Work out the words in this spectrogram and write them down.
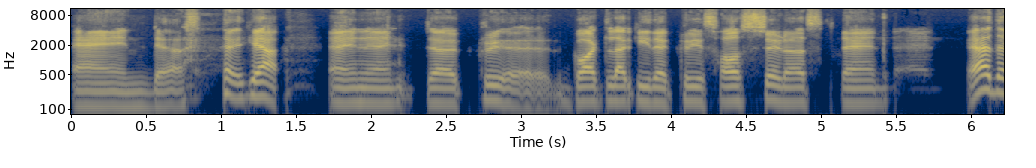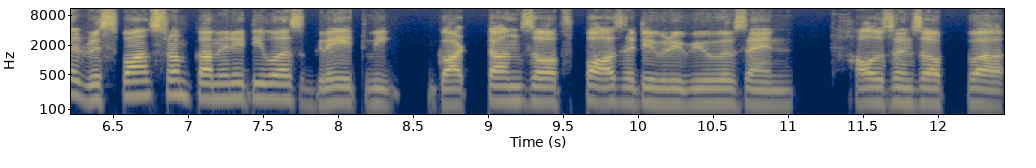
and uh, yeah, and and uh, got lucky that Chris hosted us. Then and yeah, the response from community was great. We got tons of positive reviews and thousands of uh,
